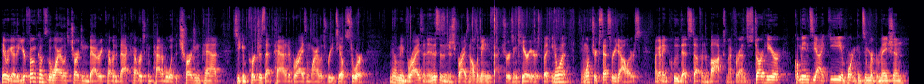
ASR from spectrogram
here we go. Your phone comes with a wireless charging battery cover. The back cover is compatible with the charging pad, so you can purchase that pad at a Verizon Wireless retail store. You know, I mean, Verizon, and this isn't just Verizon, all the manufacturers and carriers, but you know what? They want your accessory dollars. I gotta include that stuff in the box, my friends. Start here. Comienza aquí, important consumer information.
